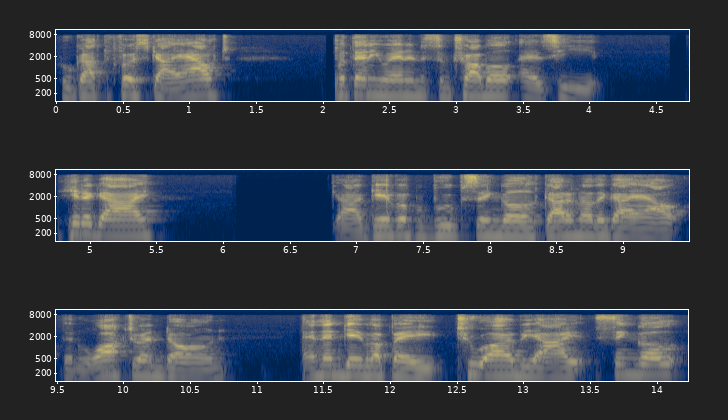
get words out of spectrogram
who got the first guy out, but then he ran into some trouble as he hit a guy, uh, gave up a bloop single, got another guy out, then walked Rendon, and then gave up a two RBI single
